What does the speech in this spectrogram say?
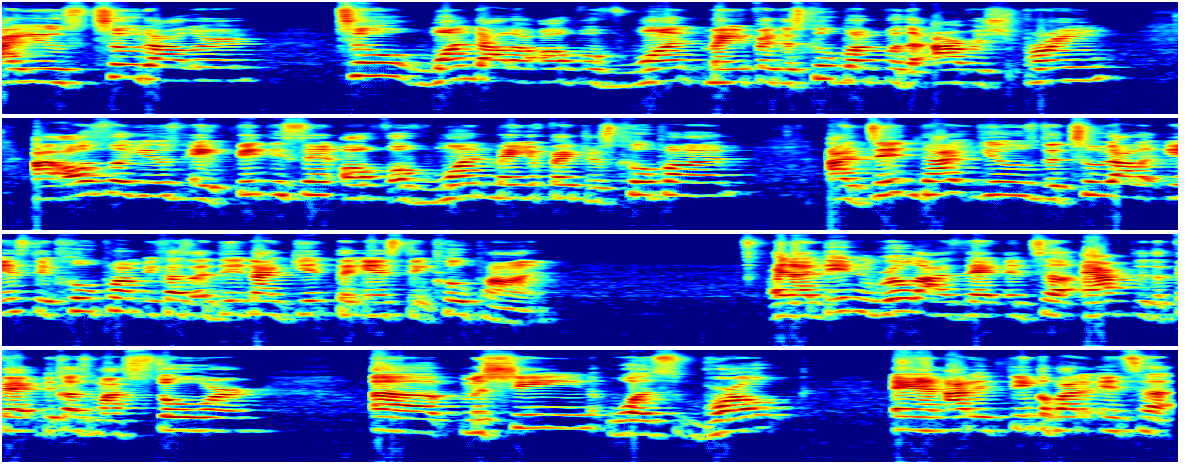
I used $2, two $1 off of one manufacturer's coupon for the Irish Spring. I also used a 50 cent off of one manufacturer's coupon. I did not use the $2 instant coupon because I did not get the instant coupon. And I didn't realize that until after the fact because my store uh, machine was broke. And I didn't think about it until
